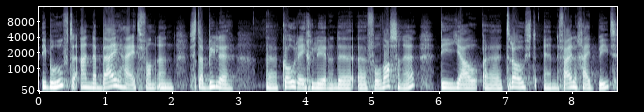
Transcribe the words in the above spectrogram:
Die behoefte aan nabijheid van een stabiele. Eh, co-regulerende eh, volwassene die jou eh, troost en veiligheid biedt,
